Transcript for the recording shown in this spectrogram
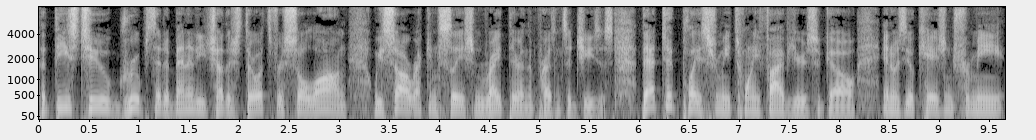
That these two groups that have been at each other's throats for so long, we saw reconciliation right there in the presence of Jesus. That took place for me 25 years ago, and it was the occasion for me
